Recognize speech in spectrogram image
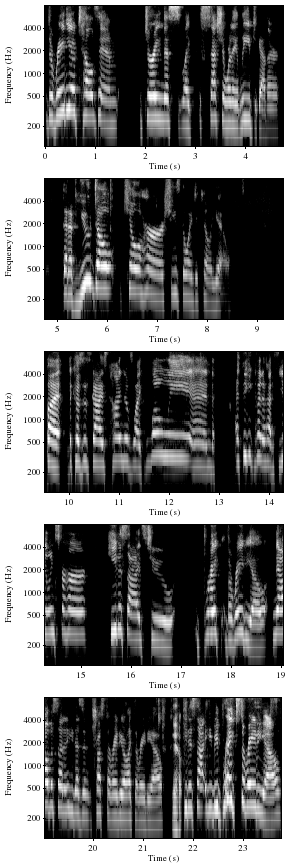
the radio tells him during this like session where they leave together that if you don't kill her, she's going to kill you. But because this guy's kind of like lonely and I think he kind of had feelings for her, he decides to break the radio. Now all of a sudden he doesn't trust the radio like the radio. Yeah. He decide he, he breaks the radio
